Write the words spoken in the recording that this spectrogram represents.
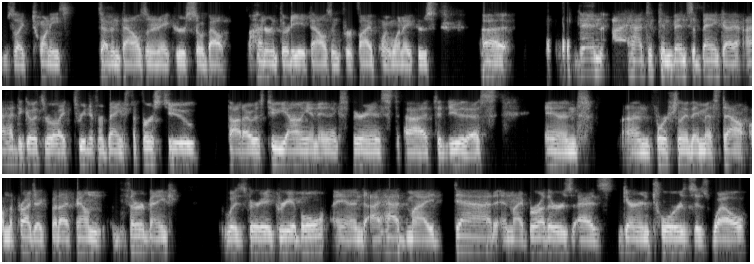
was like twenty seven thousand an acre, so about one hundred thirty eight thousand for five point one acres. Uh, then I had to convince a bank. I, I, had to go through like three different banks. The first two thought I was too young and inexperienced uh, to do this. And unfortunately, they missed out on the project. But I found the third bank was very agreeable. And I had my dad and my brothers as guarantors as well.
